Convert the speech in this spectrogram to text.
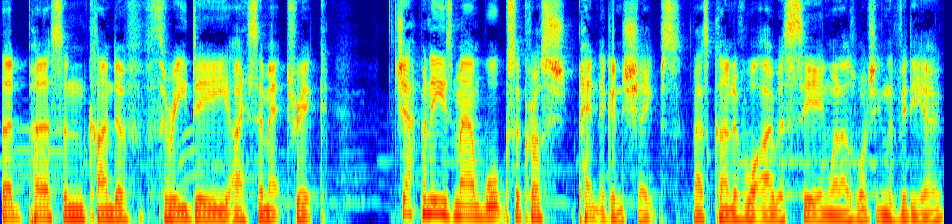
third person kind of 3D isometric Japanese man walks across pentagon shapes. That's kind of what I was seeing when I was watching the video.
